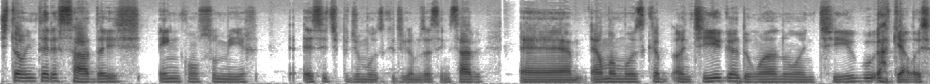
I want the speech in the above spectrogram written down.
estão interessadas em consumir esse tipo de música, digamos assim, sabe? É, é uma música antiga, de um ano antigo, aquelas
